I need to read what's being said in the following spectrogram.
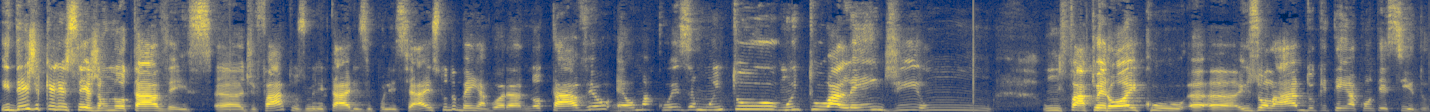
e desde que eles sejam notáveis, uh, de fato, os militares e policiais, tudo bem. Agora, notável é uma coisa muito, muito além de um, um fato heróico uh, uh, isolado que tenha acontecido,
